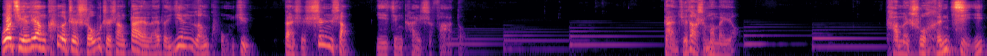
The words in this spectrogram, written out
我尽量克制手指上带来的阴冷恐惧，但是身上已经开始发抖。感觉到什么没有？他们说很挤，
